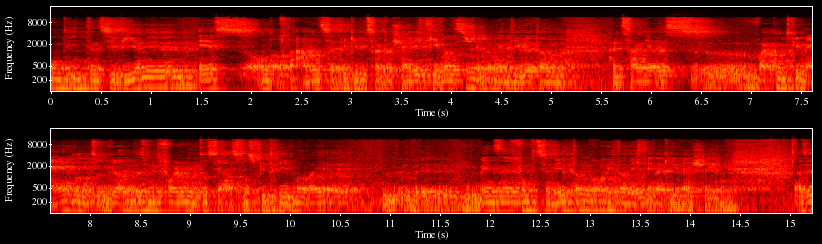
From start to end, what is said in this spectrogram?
und intensivieren es. Und auf der anderen Seite gibt es halt wahrscheinlich Themenstellungen, die wir dann halt sagen, ja, das äh, war gut gemeint und wir haben das mit vollem Enthusiasmus betrieben, aber wenn es nicht funktioniert, dann brauche ich da nicht Energie reinstecken. Also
